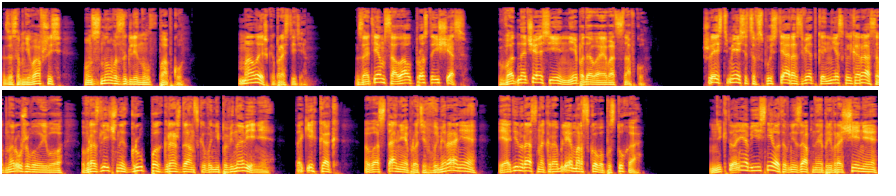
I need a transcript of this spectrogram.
Засомневавшись, он снова заглянул в папку. Малышка, простите. Затем Салал просто исчез. В одночасье, не подавая в отставку. Шесть месяцев спустя разведка несколько раз обнаруживала его в различных группах гражданского неповиновения, таких как «Восстание против вымирания» и один раз на корабле морского пастуха. Никто не объяснил это внезапное превращение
